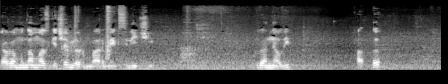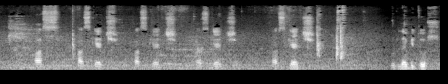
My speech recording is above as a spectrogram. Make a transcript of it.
Ya ben bundan vazgeçemiyorum bari Max'ini içeyim. Buradan ne alayım? Tatlı. Pas. Pas geç pas geç, pas geç, pas geç. Burada bir dur.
